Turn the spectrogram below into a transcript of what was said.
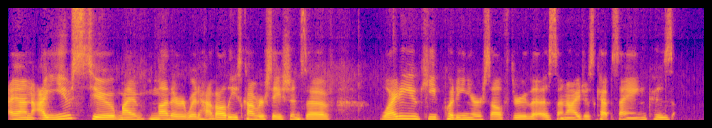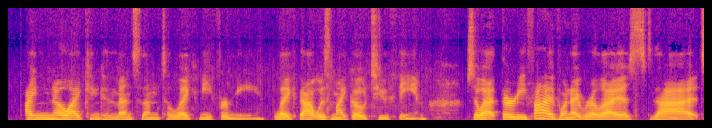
and I used to, my mother would have all these conversations of, why do you keep putting yourself through this? And I just kept saying, because I know I can convince them to like me for me. Like that was my go-to theme. So at 35, when I realized that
